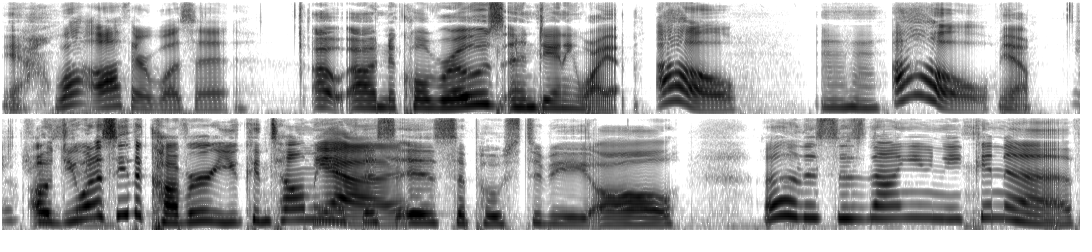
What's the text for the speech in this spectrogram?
Yeah. What author was it? Oh, uh, Nicole Rose and Danny Wyatt. Oh. Mm-hmm. Oh. Yeah. Oh, do you want to see the cover? You can tell me if this is supposed to be all. Oh, this is not unique enough.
